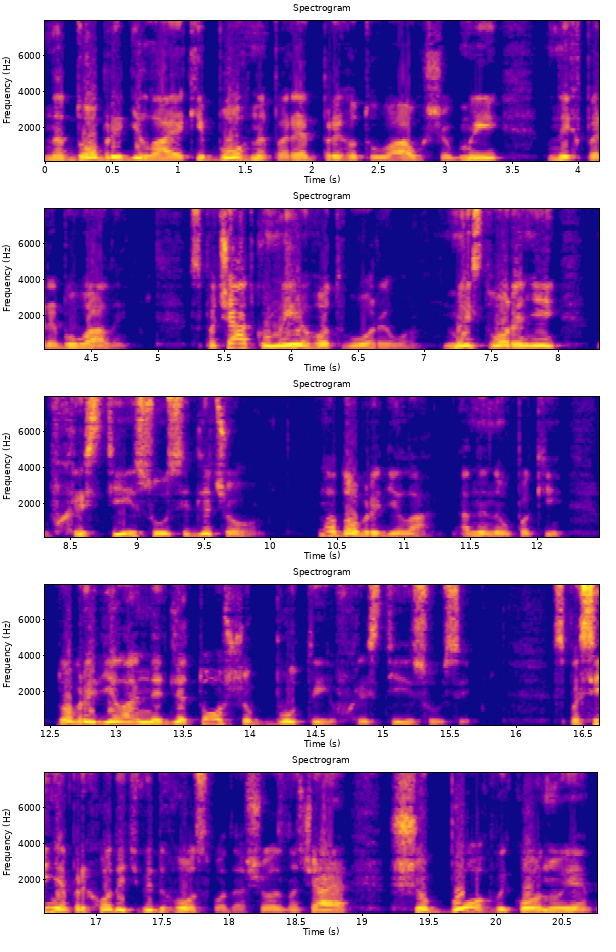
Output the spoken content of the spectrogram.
на добрі діла, які Бог наперед приготував, щоб ми в них перебували. Спочатку ми його творимо. Ми створені в Христі Ісусі для чого? На добрі діла, а не навпаки. Добрі діла не для того, щоб бути в Христі Ісусі. Спасіння приходить від Господа, що означає, що Бог виконує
